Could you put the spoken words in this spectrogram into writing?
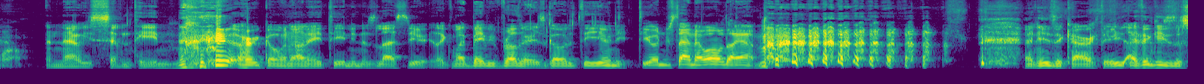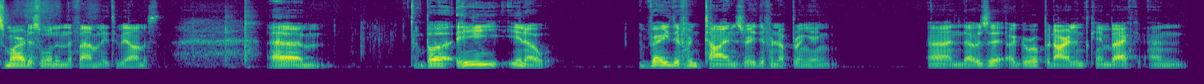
wow and now he's 17 or going on 18 in his last year. Like my baby brother is going to uni. Do you understand how old I am? and he's a character. He, I think he's the smartest one in the family, to be honest. Um, but he, you know, very different times, very different upbringing. And that was it. I grew up in Ireland, came back and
